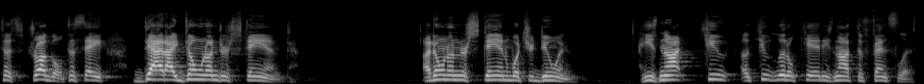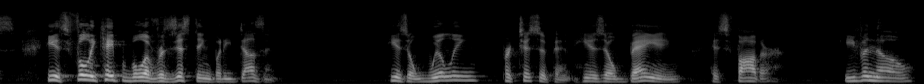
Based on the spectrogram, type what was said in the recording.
to struggle, to say, Dad, I don't understand. I don't understand what you're doing. He's not cute, a cute little kid. He's not defenseless. He is fully capable of resisting, but he doesn't. He is a willing participant. He is obeying his father, even though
